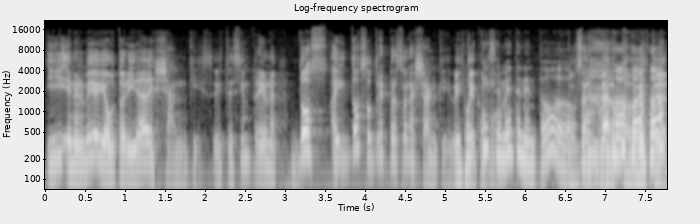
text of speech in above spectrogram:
Y en el medio hay autoridades yanquis, ¿viste? Siempre hay una. Dos, hay dos o tres personas yanquis, ¿viste? ¿Por qué Como- se meten en todo? porque son expertos, ¿viste?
